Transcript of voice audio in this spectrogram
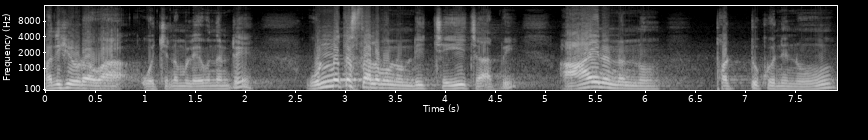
పదిహేడవ వచనంలో ఏముందంటే ఉన్నత స్థలము నుండి చెయ్యి చాపి ఆయన నన్ను పట్టుకొనిను.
